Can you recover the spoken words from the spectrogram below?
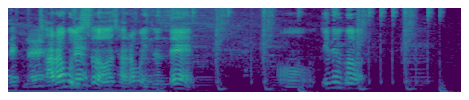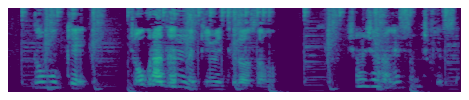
네. 잘하고 있어 잘하고 있는데 어 니네가 너무 이렇게 쪼그라든 느낌이 들어서 시원시원하게 했으면 좋겠어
